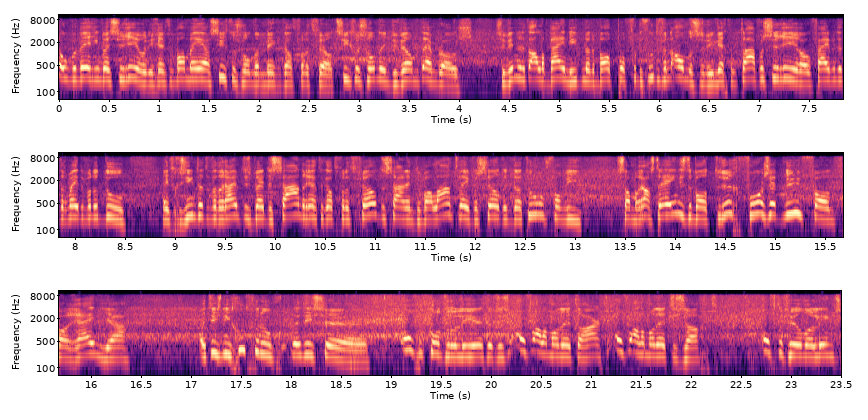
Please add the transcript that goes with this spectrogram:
ook beweging bij Serrero. Die geeft de bal mee aan Sigtersson aan de linkerkant van het veld. Sigtersson in duel met Ambrose. Ze winnen het allebei niet. Maar de bal popt voor de voeten van Andersen. Die legt hem klaar voor Serrero. 35 meter van het doel. Heeft gezien dat er wat ruimte is bij de Saan. De rechterkant van het veld. De Saan neemt de bal aan. Twee van Celtic naartoe. Van wie Samaras de 1 is. De bal terug. Voorzet nu van Van Rijn. Ja, het is niet goed genoeg. Het is uh, ongecontroleerd. Het is of allemaal net te hard of allemaal net te zacht. Of te veel naar links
